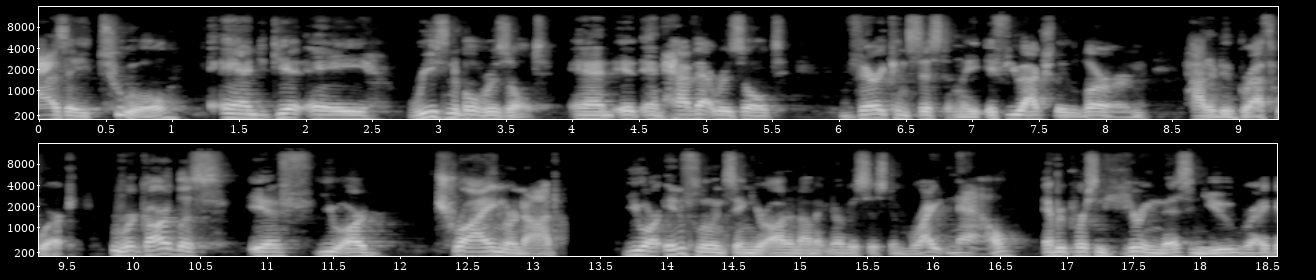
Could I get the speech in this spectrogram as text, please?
as a tool and get a reasonable result and it, and have that result very consistently if you actually learn how to do breath work. Regardless if you are trying or not, you are influencing your autonomic nervous system right now. Every person hearing this and you, right?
